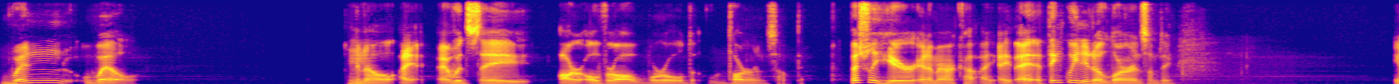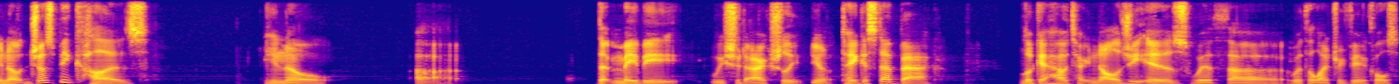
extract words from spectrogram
when will you know? I I would say our overall world learn something, especially here in America. I I, I think we need to learn something. You know, just because you know uh that maybe we should actually, you know, take a step back, look at how technology is with uh, with electric vehicles,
